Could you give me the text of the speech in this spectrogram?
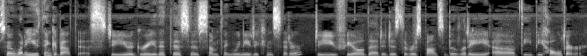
So, what do you think about this? Do you agree that this is something we need to consider? Do you feel that it is the responsibility of the beholder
